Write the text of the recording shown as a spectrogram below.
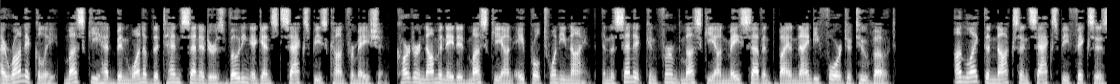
Ironically, Muskie had been one of the ten senators voting against Saxbe's confirmation. Carter nominated Muskie on April 29, and the Senate confirmed Muskie on May 7 by a 94 2 vote. Unlike the Knox and Saxbe fixes,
